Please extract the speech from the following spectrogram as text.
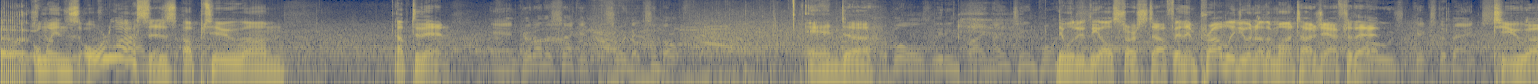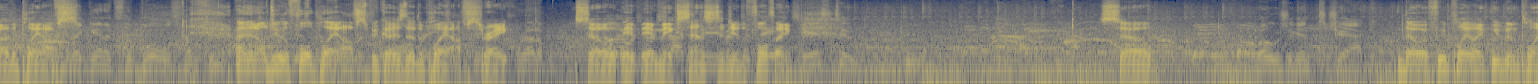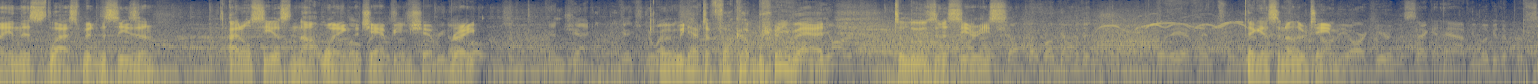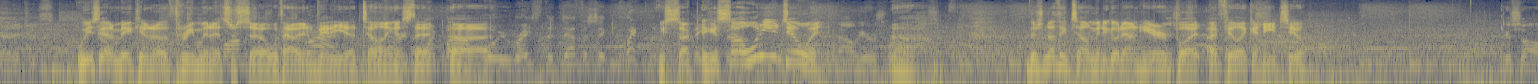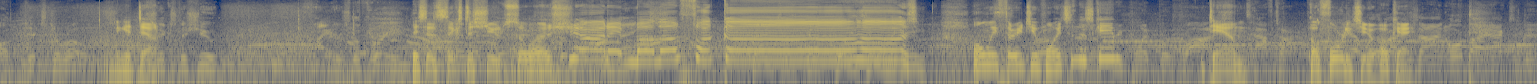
uh, wins or losses up to um, up to then, And good on the second, so he makes them both. and uh, The Bulls leading by 19 points. then we'll do the All Star stuff, and then probably do another montage after that to uh, the playoffs, And again, it's the Bulls from and then I'll do the full playoffs because they're the playoffs, right? So it, it makes sense to do the full thing. So. Rose against Jack. Though if we play like we've been playing this last bit of the season, I don't see us not winning the championship, right? Rose. And Jack kicks to I mean, we'd have to fuck up pretty bad to lose in a series Shot by Bogdanovich. Boy, they have been terrific against another team. on the arc here in the second half. You look at the percentages. We just got to make it another three minutes or so without Nvidia telling us that uh, we suck. Hey, Gasol, what are you doing? There's nothing telling me to go down here, but I feel like I need to. Gasol kicks to Rose. Get down. Six to shoot. Fires the three. They said six to shoot, so I shot it, motherfuckers! Only 32 points in this game? Damn. Oh, 42. Okay.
